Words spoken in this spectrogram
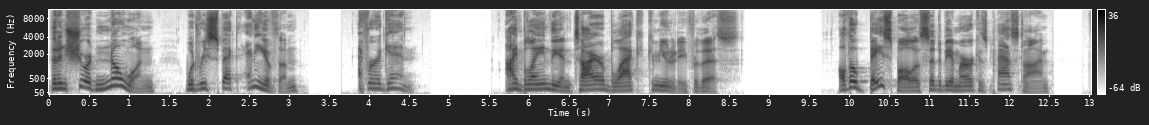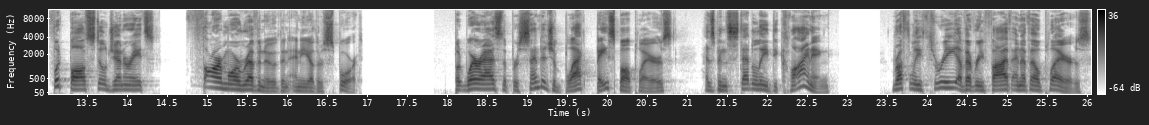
that ensured no one would respect any of them ever again. I blame the entire black community for this. Although baseball is said to be America's pastime, football still generates far more revenue than any other sport. But whereas the percentage of black baseball players has been steadily declining, roughly three of every five NFL players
